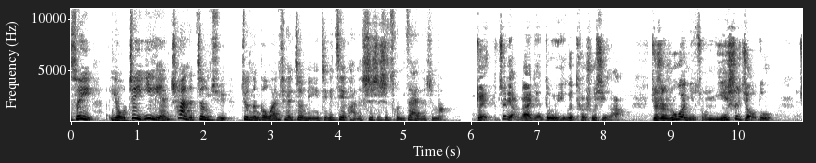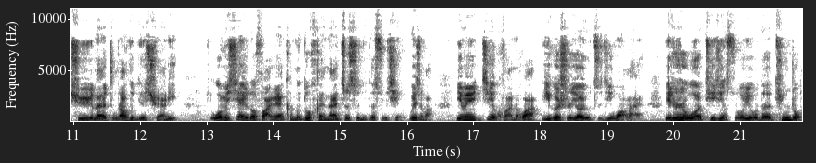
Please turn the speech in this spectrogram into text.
所以有这一连串的证据，就能够完全证明这个借款的事实是存在的，是吗？对，这两个案件都有一个特殊性啊。就是如果你从民事角度去来主张自己的权利，我们现有的法院可能都很难支持你的诉请。为什么？因为借款的话，一个是要有资金往来，也就是我提醒所有的听众，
